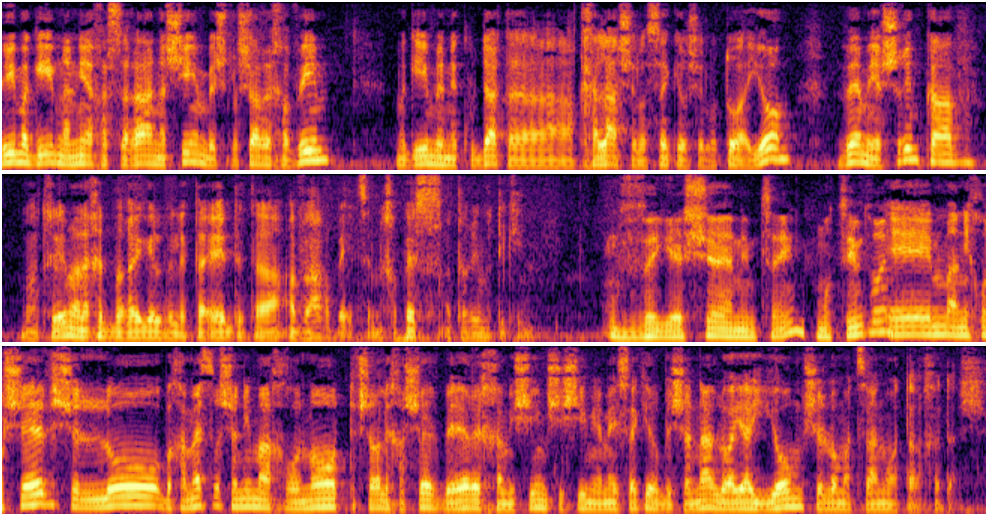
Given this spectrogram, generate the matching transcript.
ואם מגיעים נניח עשרה אנשים בשלושה רכבים, מגיעים לנקודת ההתחלה של הסקר של אותו היום, ומיישרים קו ומתחילים ללכת ברגל ולתעד את העבר בעצם, לחפש אתרים עתיקים. ויש אה, ממצאים? מוצאים דברים? אמ, אני חושב שלא, ב-15 שנים האחרונות אפשר לחשב בערך 50-60 ימי סקר בשנה, לא היה יום שלא מצאנו אתר חדש.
